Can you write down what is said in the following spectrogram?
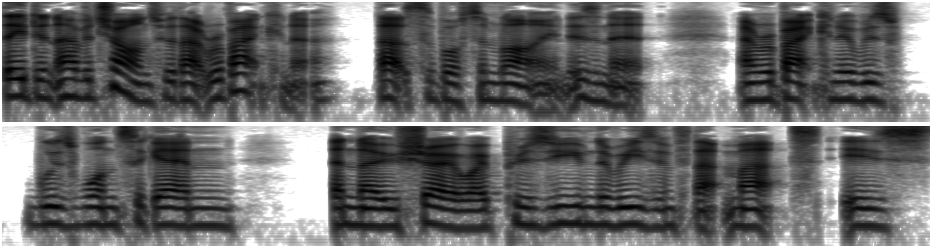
they didn't have a chance without Rybakina. That's the bottom line, isn't it? And Rybakina was was once again a no-show. I presume the reason for that, Matt, is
